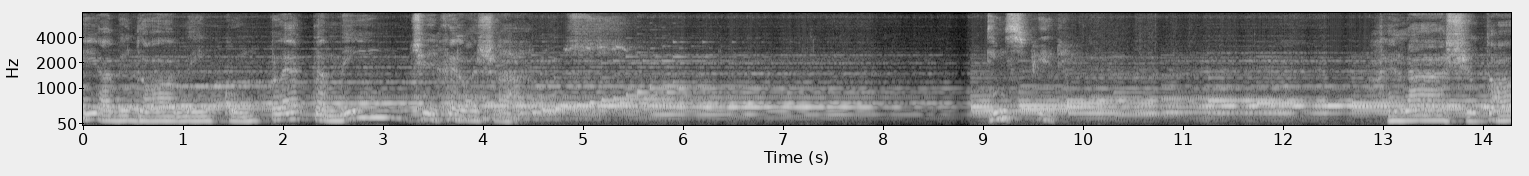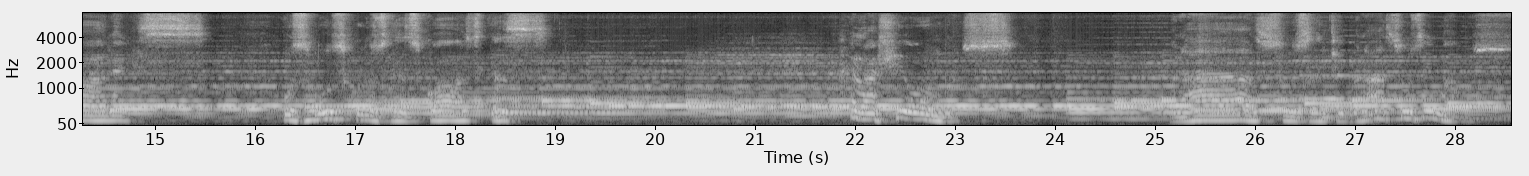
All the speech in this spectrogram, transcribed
e abdômen completamente relaxados. Inspire. Relaxe o tórax, os músculos das costas. Relaxe ombros, braços, antebraços e mãos.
